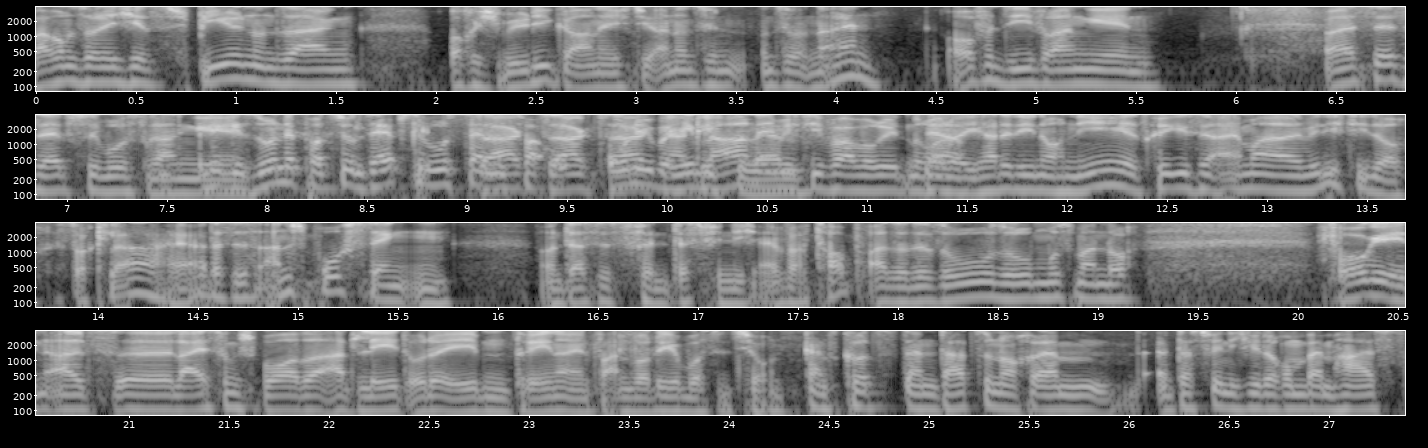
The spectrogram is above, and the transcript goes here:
Warum soll ich jetzt spielen und sagen, ach, ich will die gar nicht, die anderen sind und so. Nein, offensiv rangehen. Weißt du, selbstbewusst rangehen. Eine gesunde Portion Selbstbewusstsein sagt, sagt, sagt, na klar, nehme ich die Favoritenrolle. Ja. Ich hatte die noch nie, jetzt kriege ich sie einmal, will ich die doch. Ist doch klar, ja. Das ist Anspruchsdenken. Und das ist, das finde ich einfach top. Also das, so, so muss man doch vorgehen als äh, Leistungssportler, Athlet oder eben Trainer in verantwortlicher Position. Ganz kurz dann dazu noch, ähm, das finde ich wiederum beim HSV,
